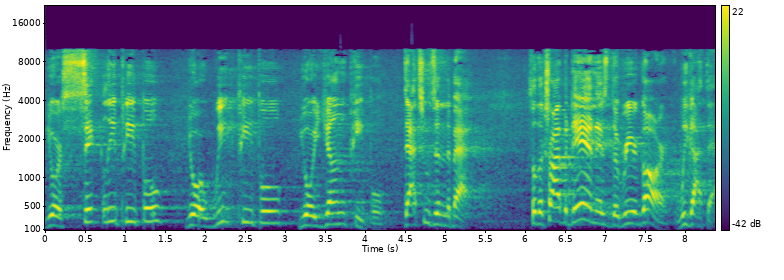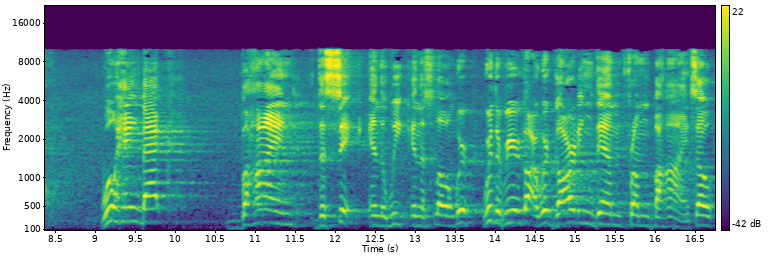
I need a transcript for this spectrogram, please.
your sickly people, your weak people, your young people. That's who's in the back. So the tribe of Dan is the rear guard. We got that. We'll hang back behind the sick and the weak and the slow. And we're, we're the rear guard. We're guarding them from behind. So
